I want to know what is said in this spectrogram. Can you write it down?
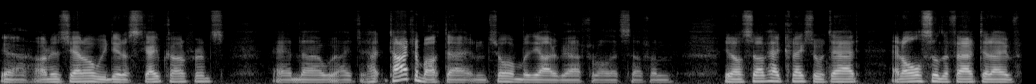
yeah, on his channel, we did a Skype conference, and uh, I talked about that and showed him the autograph and all that stuff, and you know, so I've had connection with that, and also the fact that I've,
